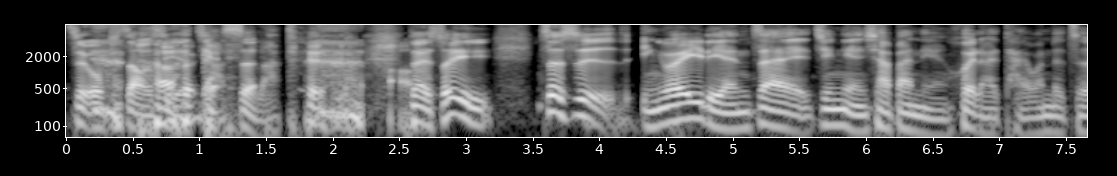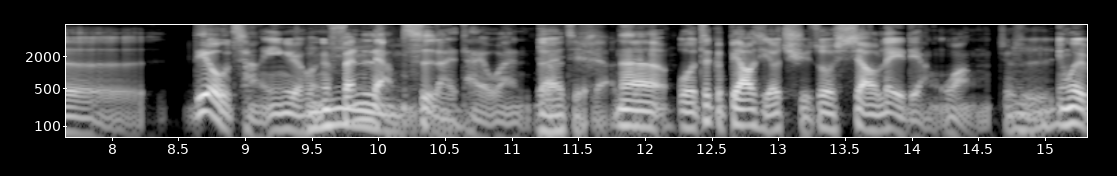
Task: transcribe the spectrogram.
所以我不知道我自己的假设啦。对对，所以这是尹威廉在今年下半年会来台湾的这。六场音乐会分两次来台湾，嗯，了解了解。那我这个标题又取作“笑泪两忘”，就是因为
